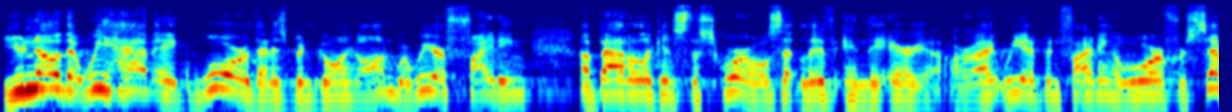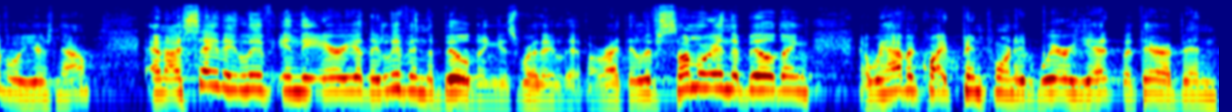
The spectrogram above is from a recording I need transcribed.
you know that we have a war that has been going on where we are fighting a battle against the squirrels that live in the area, all right? We have been fighting a war for several years now. And I say they live in the area, they live in the building, is where they live, all right? They live somewhere in the building, and we haven't quite pinpointed where yet, but there have been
